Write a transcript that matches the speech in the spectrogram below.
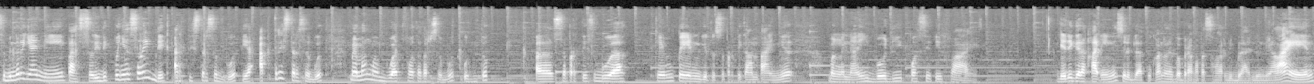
sebenarnya nih pas selidik punya selidik artis tersebut ya, aktris tersebut memang membuat foto tersebut untuk uh, seperti sebuah campaign gitu seperti kampanye mengenai body positify. Jadi gerakan ini sudah dilakukan oleh beberapa pesohor di belahan dunia lain.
